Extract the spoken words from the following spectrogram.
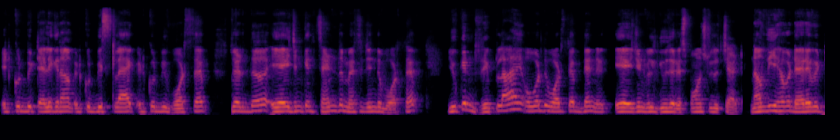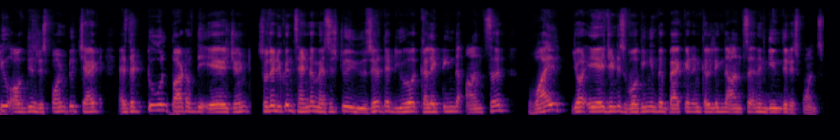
It could be Telegram, it could be Slack, it could be WhatsApp, so that the AI agent can send the message in the WhatsApp. You can reply over the whatsapp then AI agent will give the response to the chat. Now we have a derivative of this respond to chat as the tool part of the AI agent so that you can send a message to a user that you are collecting the answer while your AI agent is working in the backend and collecting the answer and then giving the response.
